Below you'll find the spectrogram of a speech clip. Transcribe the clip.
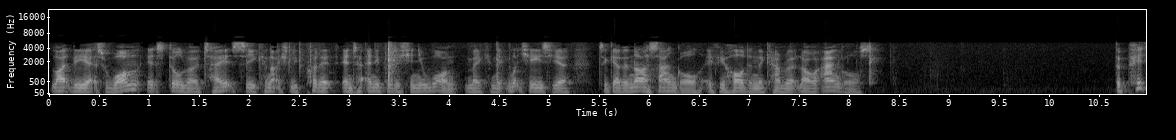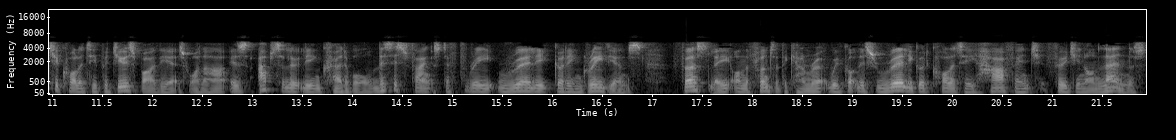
Like the EX1, it still rotates so you can actually put it into any position you want, making it much easier to get a nice angle if you're holding the camera at lower angles. The picture quality produced by the EX1R is absolutely incredible. This is thanks to three really good ingredients. Firstly, on the front of the camera, we've got this really good quality half-inch Fujinon lens.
